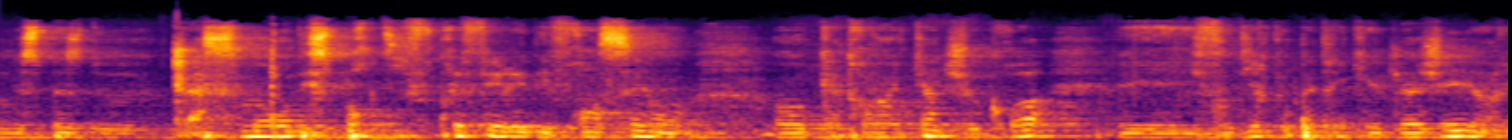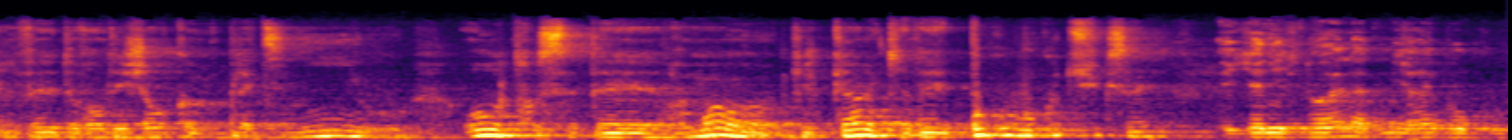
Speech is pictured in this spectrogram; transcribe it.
une espèce de classement des sportifs préférés des Français en, en 84, je crois. Et il faut dire que Patrick Edlager arrivait devant des gens comme Platini ou autres. C'était vraiment quelqu'un qui avait beaucoup, beaucoup de succès. Et Yannick Noël admirait beaucoup.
